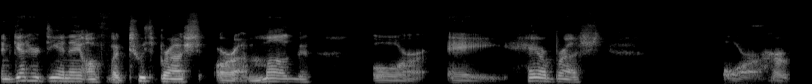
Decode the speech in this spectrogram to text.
and get her DNA off of a toothbrush or a mug or a hairbrush or her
